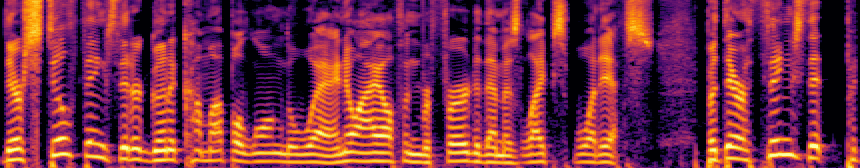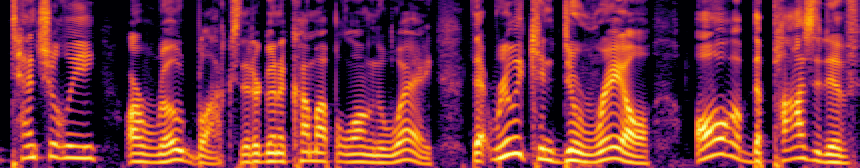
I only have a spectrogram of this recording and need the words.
there are still things that are going to come up along the way. I know I often refer to them as life's what ifs, but there are things that potentially are roadblocks that are going to come up along the way that really can derail all of the positive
